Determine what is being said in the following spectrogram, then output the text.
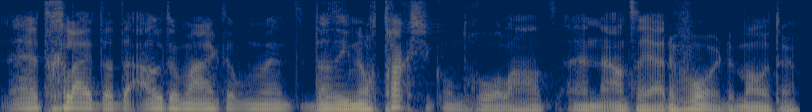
het geluid dat de auto maakte op het moment dat hij nog tractiecontrole had, een aantal jaar ervoor, de motor.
